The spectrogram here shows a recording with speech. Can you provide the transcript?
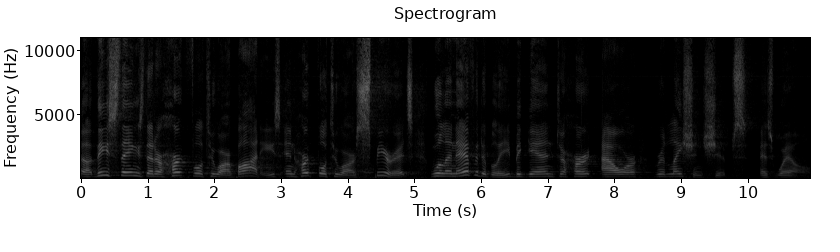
uh, these things that are hurtful to our bodies and hurtful to our spirits will inevitably begin to hurt our relationships as well.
